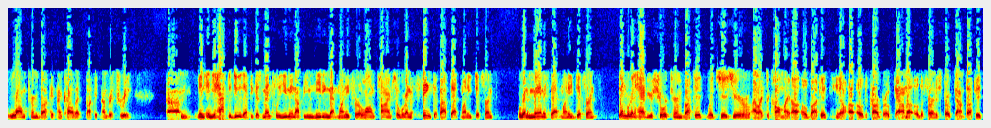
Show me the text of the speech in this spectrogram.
long-term bucket. And I call that bucket number three. Um, and, and you have to do that because mentally you may not be needing that money for a long time. So we're going to think about that money different. We're going to manage that money different. Then we're going to have your short-term bucket, which is your, I like to call my uh-oh bucket. You know, uh-oh, the car broke down. Uh-oh, the furnace broke down bucket.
